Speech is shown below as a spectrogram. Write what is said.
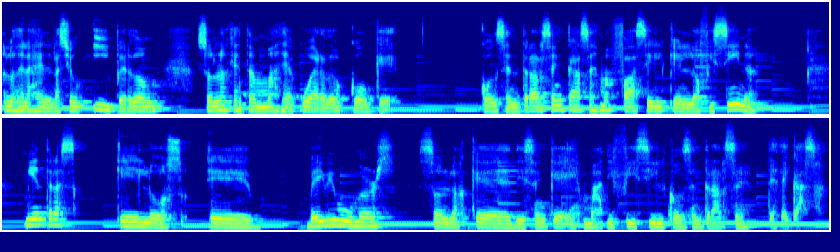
los de la generación Y, perdón, son los que están más de acuerdo con que concentrarse en casa es más fácil que en la oficina. Mientras que los eh, baby boomers son los que dicen que es más difícil concentrarse desde casa.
